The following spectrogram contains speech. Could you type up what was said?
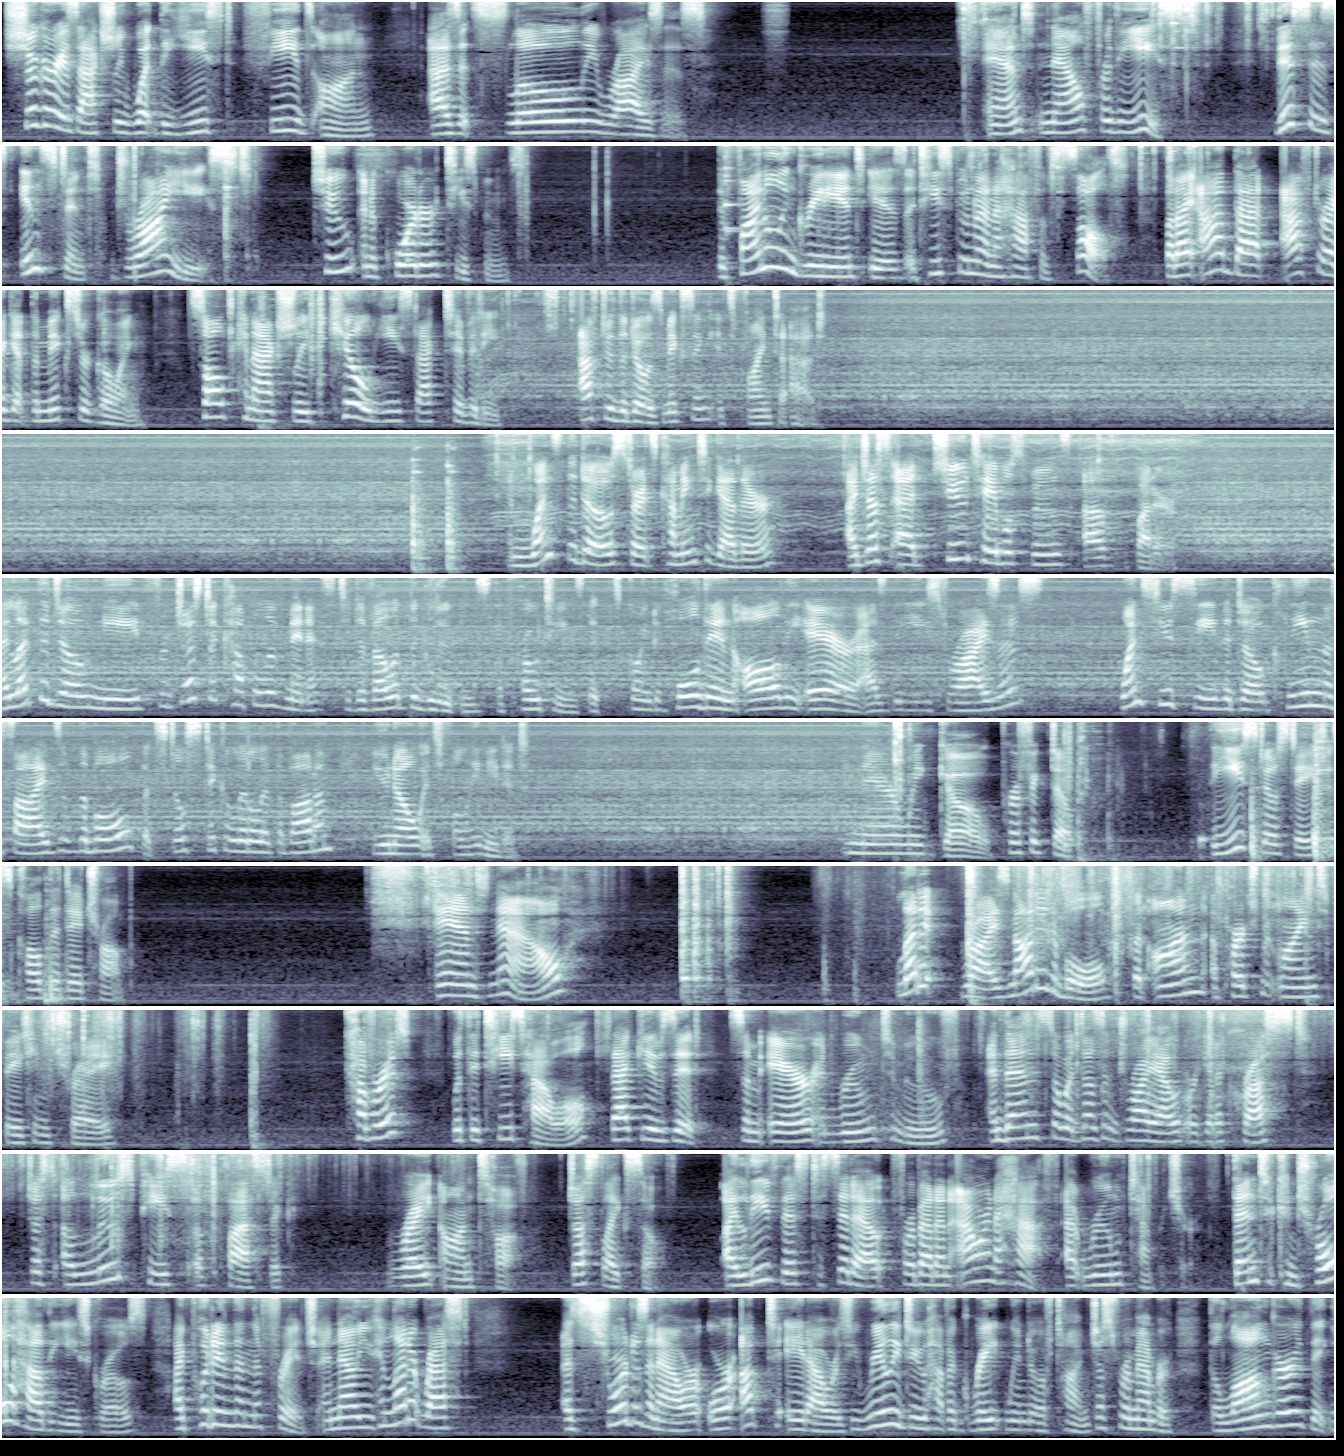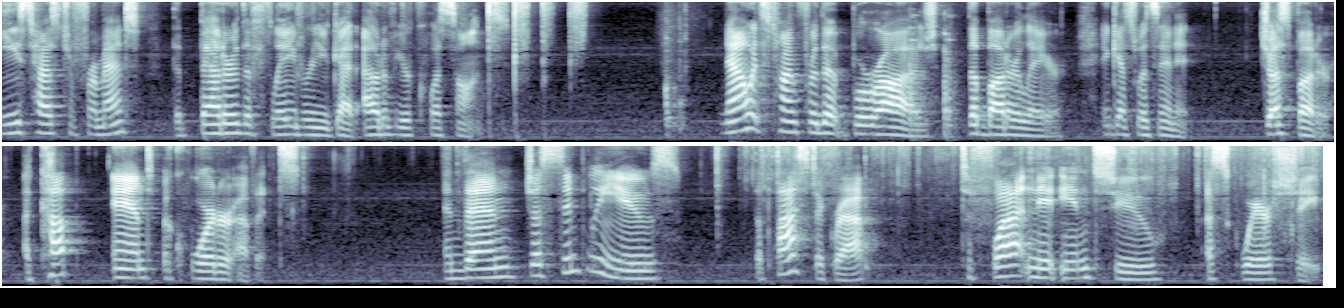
Sugar is actually what the yeast feeds on as it slowly rises. And now for the yeast. This is instant dry yeast, two and a quarter teaspoons. The final ingredient is a teaspoon and a half of salt, but I add that after I get the mixer going. Salt can actually kill yeast activity. After the dough is mixing, it's fine to add. And once the dough starts coming together, I just add two tablespoons of butter. I let the dough knead for just a couple of minutes to develop the glutens, the proteins that's going to hold in all the air as the yeast rises. Once you see the dough clean the sides of the bowl, but still stick a little at the bottom, you know it's fully kneaded. And there we go, perfect dough. The yeast dough stage is called the détrempe. And now, let it rise not in a bowl, but on a parchment-lined baking tray. Cover it with a tea towel. That gives it some air and room to move. And then, so it doesn't dry out or get a crust, just a loose piece of plastic right on top, just like so. I leave this to sit out for about an hour and a half at room temperature. Then to control how the yeast grows, I put it in the fridge. And now you can let it rest as short as an hour or up to eight hours. You really do have a great window of time. Just remember, the longer that yeast has to ferment, the better the flavor you get out of your croissants. Now it's time for the beurrage, the butter layer. And guess what's in it? Just butter, a cup and a quarter of it. And then just simply use the plastic wrap to flatten it into a square shape.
